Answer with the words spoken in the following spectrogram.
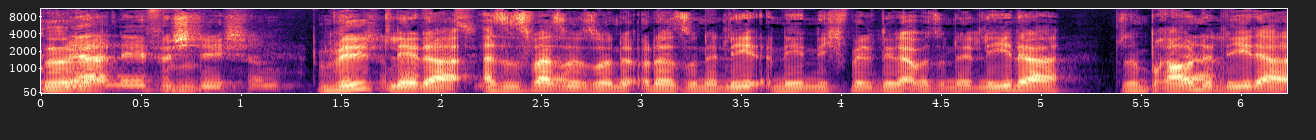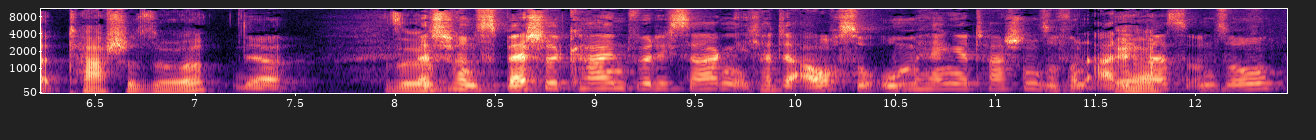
So ja, nee, verstehe ich schon. Wildleder, also es war so, so eine, oder so eine Leder, nee, nicht Wildleder, aber so eine Leder, so eine braune ja. Ledertasche so. Ja. So. Das ist schon Special Kind, würde ich sagen. Ich hatte auch so Umhängetaschen, so von Adidas ja. und so,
